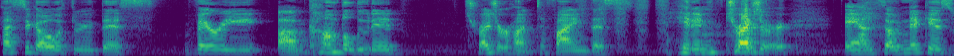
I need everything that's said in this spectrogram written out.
has to go through this very um, convoluted treasure hunt to find this hidden treasure. And so Nick is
